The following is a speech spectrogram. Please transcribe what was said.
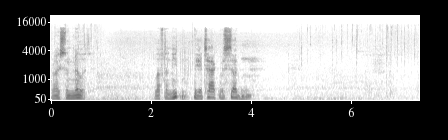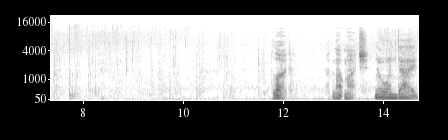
Rice and millet. Left uneaten. The attack was sudden. Blood, but not much. No one died.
